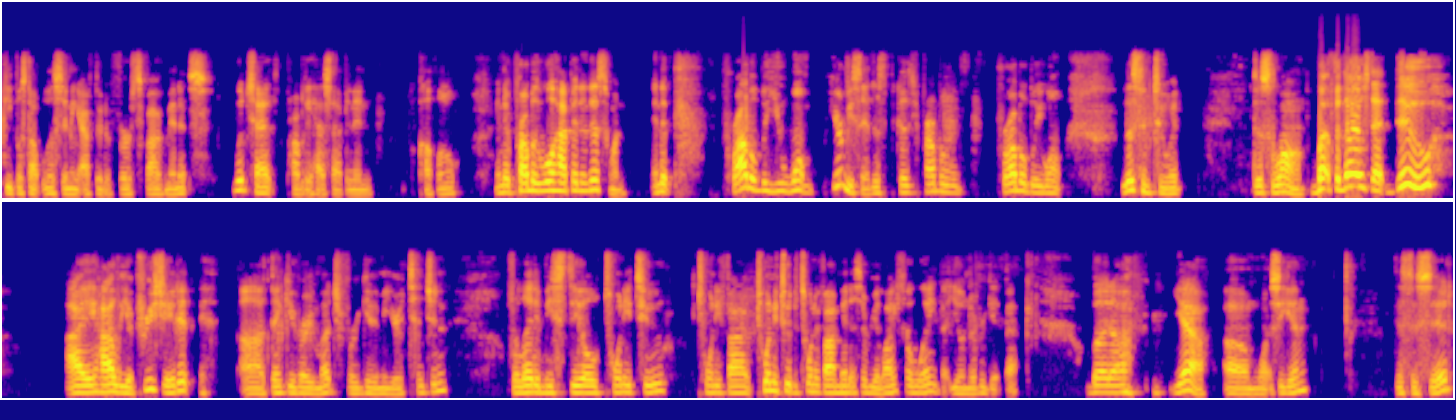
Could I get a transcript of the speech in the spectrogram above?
people stop listening after the first five minutes, which has probably has happened in a couple, and it probably will happen in this one. And it probably you won't hear me say this because you probably probably won't listen to it this long. But for those that do, I highly appreciate it. Uh, thank you very much for giving me your attention, for letting me steal 22, 25, 22 to 25 minutes of your life away that you'll never get back. But uh, yeah, um, once again, this is Sid,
